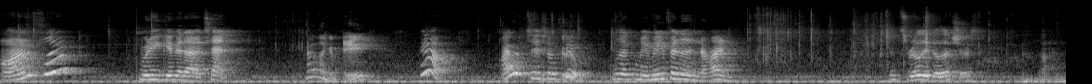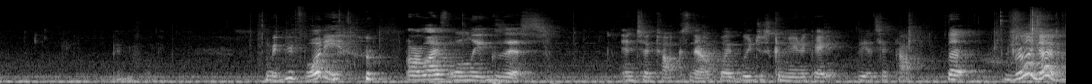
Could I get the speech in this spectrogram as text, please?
Honestly, what do you give it out of 10? Kind of like an eight. Yeah, I would say so too. Like maybe even a 9. It's really delicious. Nine. Maybe forty. Maybe 40. Our life only exists in TikToks now. Like we just communicate via TikTok. But it's really good.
